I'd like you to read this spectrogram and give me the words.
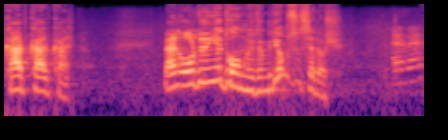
Kalp kalp kalp. Ben Ordu Ünye doğumluydum biliyor musun Seloş? Evet.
